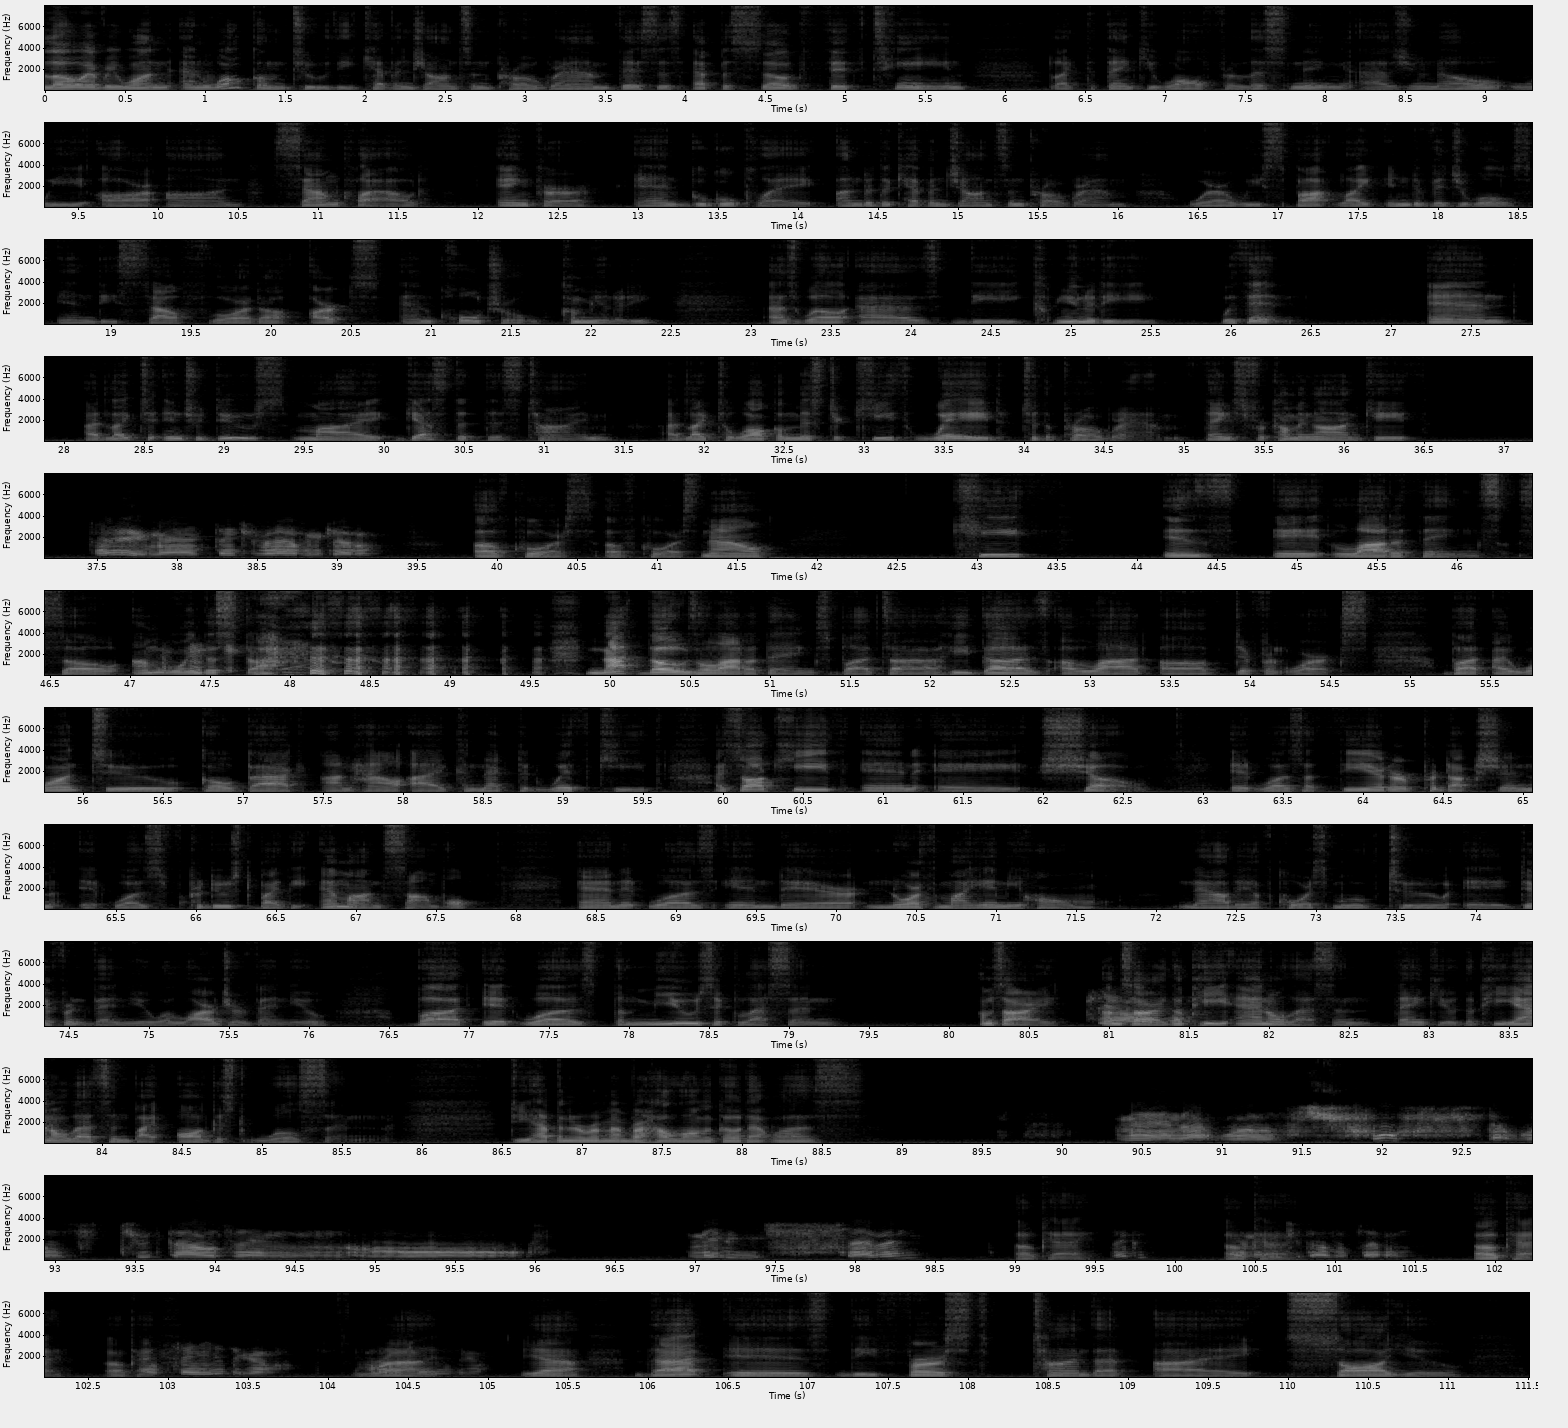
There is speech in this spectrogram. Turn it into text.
Hello, everyone, and welcome to the Kevin Johnson program. This is episode 15. I'd like to thank you all for listening. As you know, we are on SoundCloud, Anchor, and Google Play under the Kevin Johnson program, where we spotlight individuals in the South Florida arts and cultural community, as well as the community within. And I'd like to introduce my guest at this time. I'd like to welcome Mr. Keith Wade to the program. Thanks for coming on, Keith. Hey, man. Thank you for having me, Kevin. Of course, of course. Now, Keith is a lot of things. So I'm going to start. Not those a lot of things, but uh, he does a lot of different works but I want to go back on how I connected with Keith. I saw Keith in a show. It was a theater production. It was produced by the M Ensemble, and it was in their North Miami home. Now they, of course, moved to a different venue, a larger venue, but it was the music lesson. I'm sorry, I'm sorry, the piano lesson. Thank you. The piano lesson by August Wilson. Do you happen to remember how long ago that was? Man, that was whew, that was 2000 maybe 7? Okay. Maybe? Okay. Yeah, maybe 2007. Okay. Okay. Well, 10 years ago. Right. Years ago. Yeah. That is the first time that I saw you.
